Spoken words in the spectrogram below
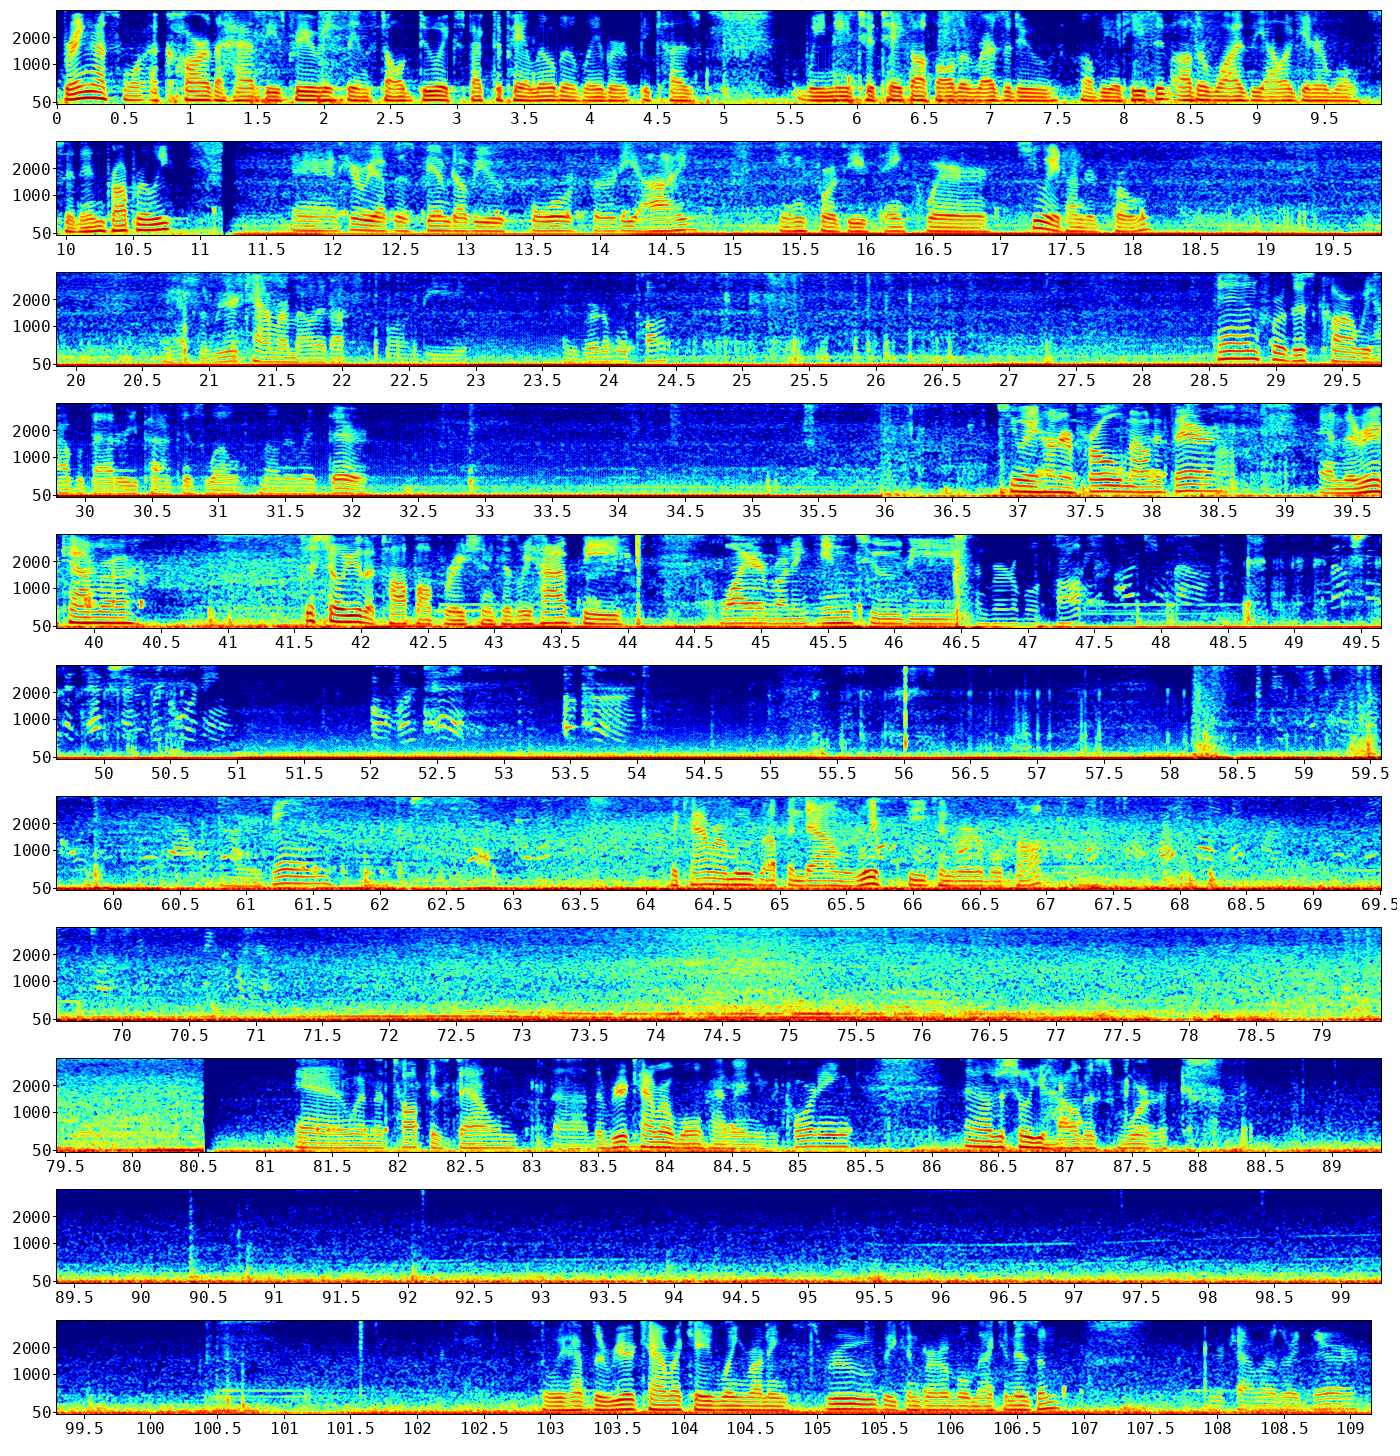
bring us one, a car that had these previously installed do expect to pay a little bit of labor because we need to take off all the residue of the adhesive otherwise the AlloyGator won't sit in properly. And here we have this BMW 430i in for the Thinkware Q800 Pro. We have the rear camera mounted up on the convertible top. And for this car we have a battery pack as well mounted right there. Q800 Pro mounted there and the rear camera just show you the top operation because we have the wire running into the convertible top. Motion detection recording. Over 10 occurred. There you go. The camera moves up and down with the convertible top. the top is down uh, the rear camera won't have any recording and I'll just show you how this works So we have the rear camera cabling running through the convertible mechanism. Rear camera is right there.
